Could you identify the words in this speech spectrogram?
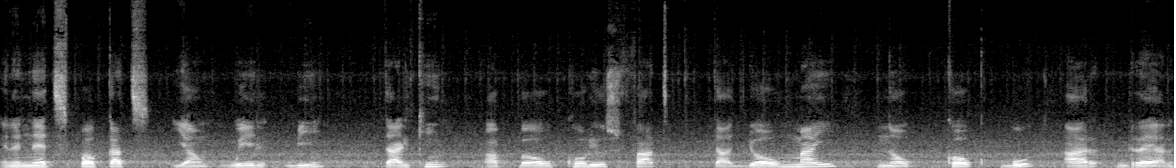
In the next podcast, I will be talking about curious facts that you may not know but are real.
